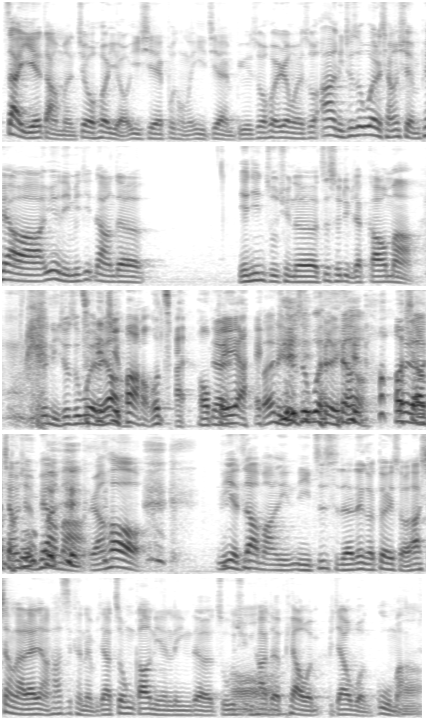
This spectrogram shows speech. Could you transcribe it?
在野党们就会有一些不同的意见，比如说会认为说啊，你就是为了抢选票啊，因为你民进党的年轻族群的支持率比较高嘛，所以你就是为了这句要。话好惨，好悲哀。反正你就是为了要 好为了要抢选票嘛，然后你也知道嘛，你你支持的那个对手，他向来来讲他是可能比较中高年龄的族群，哦他的票稳比较稳固嘛，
